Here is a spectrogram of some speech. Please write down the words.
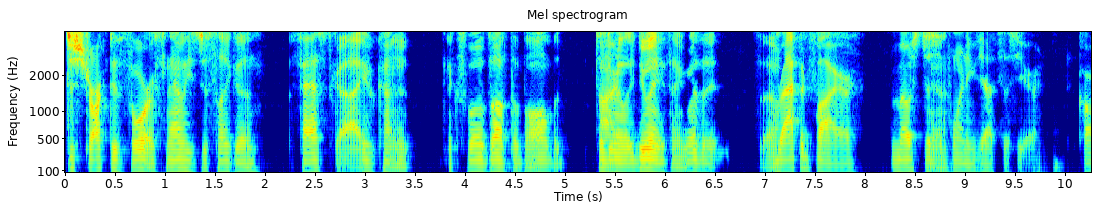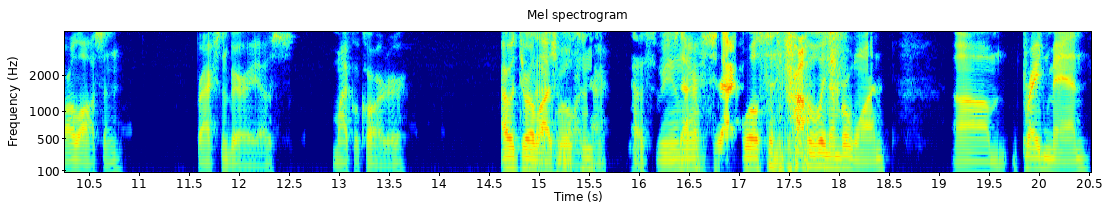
destructive force. Now he's just like a fast guy who kind of explodes off the ball, but doesn't Alright. really do anything with it. So Rapid fire. Most Yeah. disappointing Jets this year: Carl Lawson, Braxton Berrios, Michael Carter. I would throw Zach Elijah Wilson Moore in has to be in there. there. Zach, Zach Wilson probably number one. Um, Braden Mann.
